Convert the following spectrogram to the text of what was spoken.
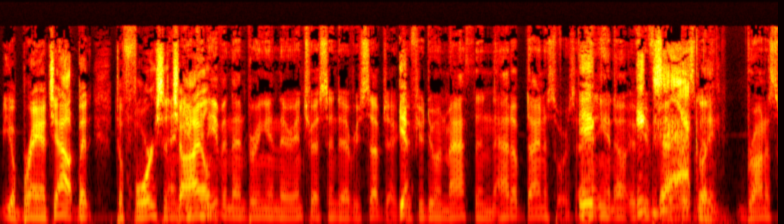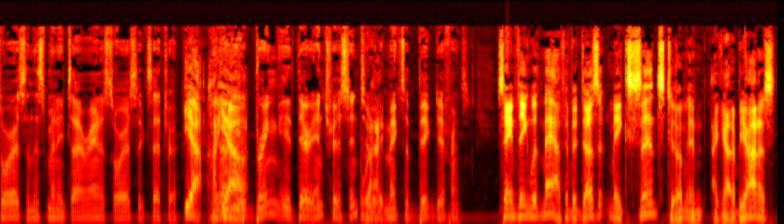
you know branch out. But to force a and child, you can even then bring in their interest into every subject. Yeah. If you're doing math, then add up dinosaurs. Ex- you know, if exactly. you've got this many brontosaurus and this many tyrannosaurus, etc. Yeah, you know, yeah. bring it, their interest into Right. it. It makes a big difference. Same thing with math. If it doesn't make sense to them, and I got to be honest,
